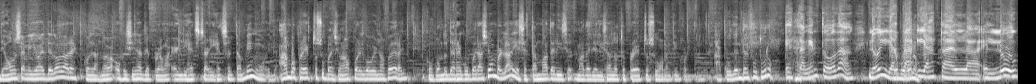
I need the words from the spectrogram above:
de 11 millones de dólares con las nuevas oficinas del programa Early Head Start y Head Start también. Ambos proyectos subvencionados por el gobierno federal con fondos de recuperación, ¿verdad? Y se están materializ- materializando estos proyectos sumamente importantes. Acuden del futuro. Están en todas, ¿no? Y hasta, bueno. y hasta la- el look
